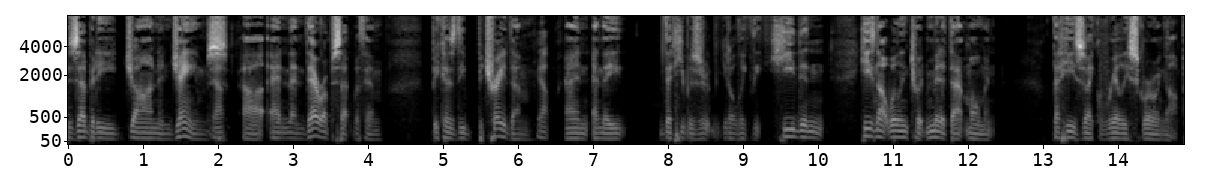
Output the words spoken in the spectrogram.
Zebedee, John, and James, uh, and then they're upset with him because he betrayed them, Yep. and and they that he was you know like the, he didn't he's not willing to admit at that moment that he's like really screwing up.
